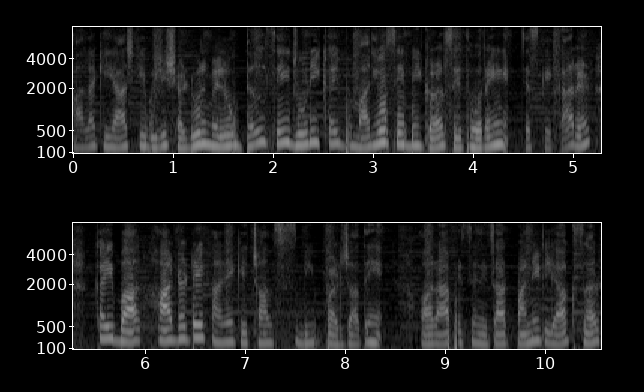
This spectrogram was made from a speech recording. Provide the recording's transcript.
हालाँकि आज के बिज़ी शेड्यूल में लोग दिल से जुड़ी कई बीमारियों से भी ग्रसित हो रहे हैं, जिसके कारण कई बार हार्ट अटैक आने के चांसेस भी बढ़ जाते हैं। और आप इससे निजात पाने के लिए अक्सर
